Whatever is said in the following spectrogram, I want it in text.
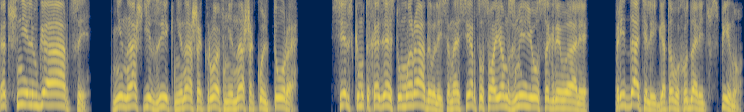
Это ж не львгаарцы, не наш язык, не наша кровь, не наша культура. Сельскому-то хозяйству мы радовались, а на сердце своем змею согревали, предателей, готовых ударить в спину.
